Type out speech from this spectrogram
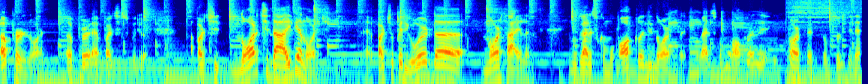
upper north. Upper é a parte superior. A parte norte da Ilha Norte. É parte superior da North Island lugares como Auckland e Northland. Lugares como Auckland e Northland, vamos dizer, né?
